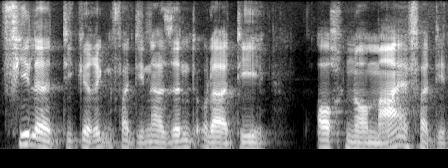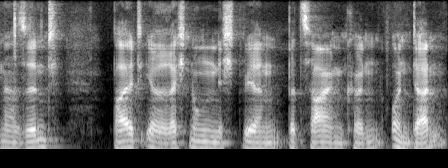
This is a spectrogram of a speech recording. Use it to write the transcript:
viele, die Geringverdiener sind oder die auch Normalverdiener sind, bald ihre Rechnungen nicht werden bezahlen können. Und dann,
